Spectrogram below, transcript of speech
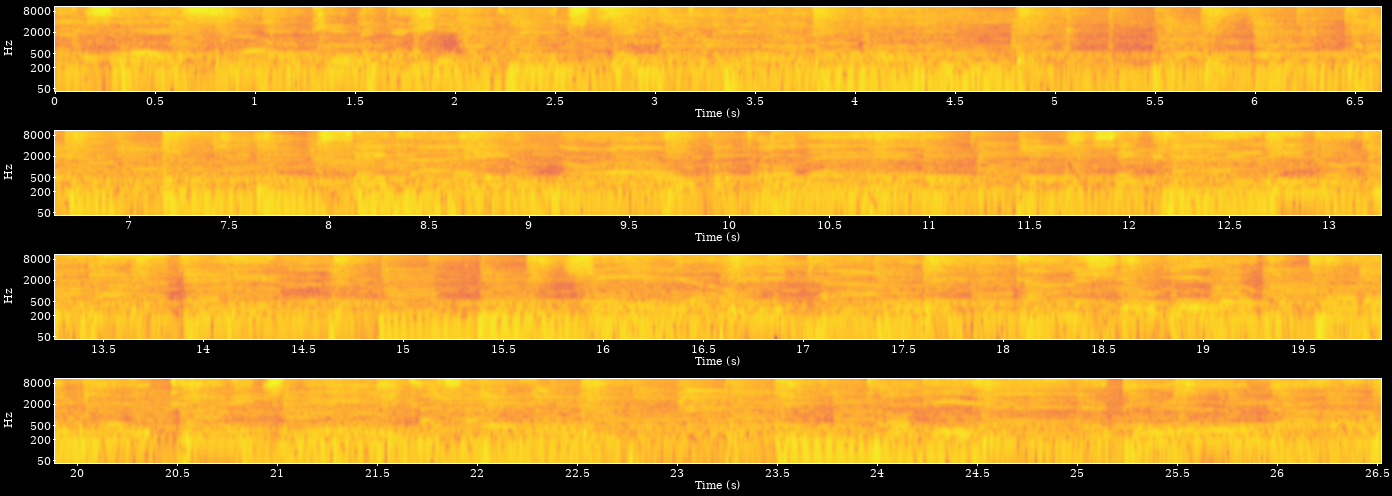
がついそう決めて火のかる父の神が世で世界に呪われている信用に足る悲観主義を心の床に積み重ねて時が来るのを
